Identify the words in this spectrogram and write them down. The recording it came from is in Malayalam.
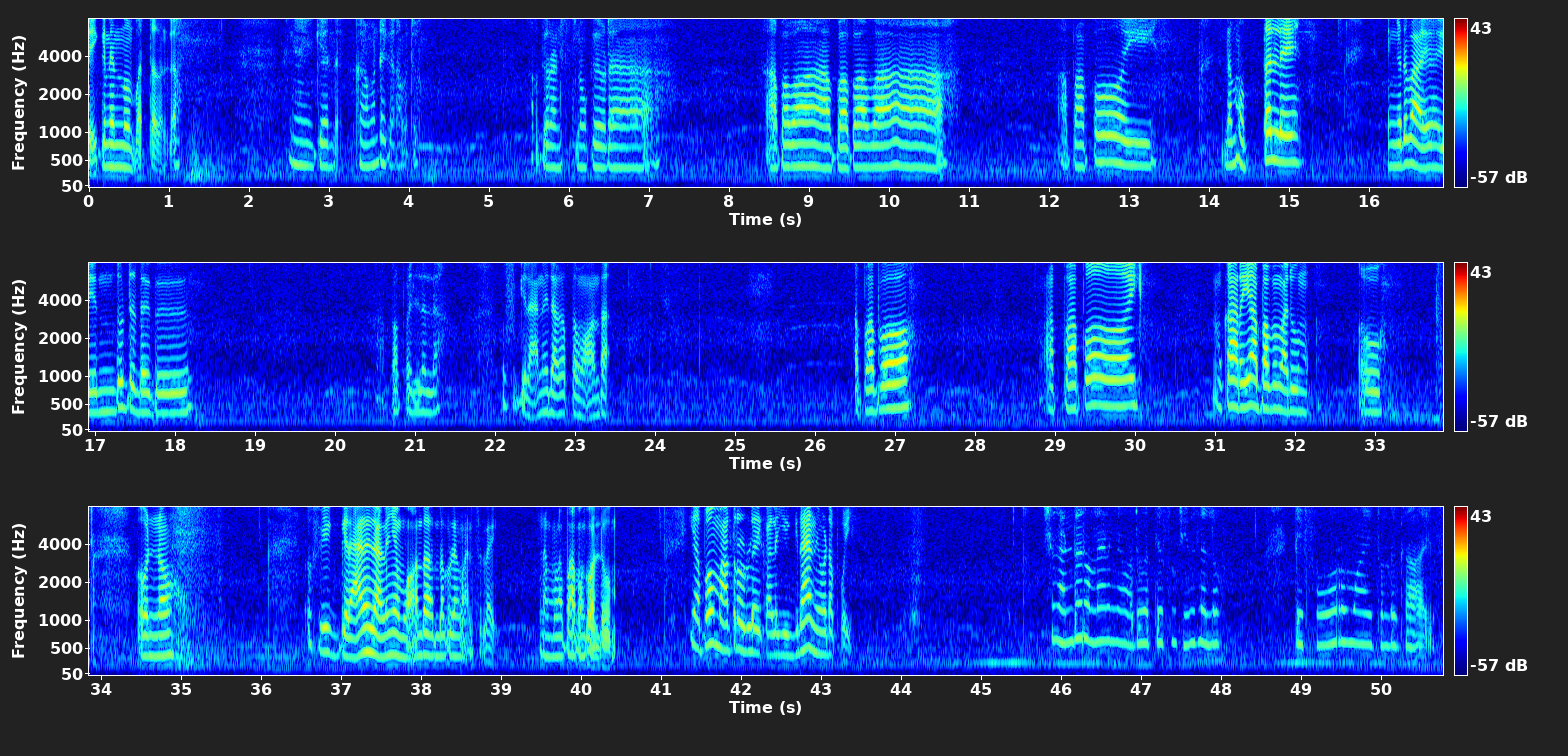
ഇല്ലല്ലോ. ഞാൻ ഇതിനകത്ത് വേണ്ട. അപ്പാപ്പോ അപ്പാപ്പോയ് നമുക്കറിയാം അപ്പാപ്പ വരുമെന്ന് ഓ ഒന്നോ ഗ്രാനിലാണ് ഞാൻ വേണ്ട എന്നപ്പോഴേ മനസ്സിലായി. നമ്മളെ പാപ്പൻ കൊണ്ടുവന്നു ഈ അപ്പം മാത്രമേ ഉള്ളൂ ഈ കളി? ഗ്രാൻ ഇവിടെ പോയി? പക്ഷെ രണ്ടുപേരുണ്ടായിരുന്നു അത് വ്യത്യാസം ചെയ്തില്ലല്ലോ. ഡിഫോറുമായിട്ടുണ്ട് ഗായ്സ്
